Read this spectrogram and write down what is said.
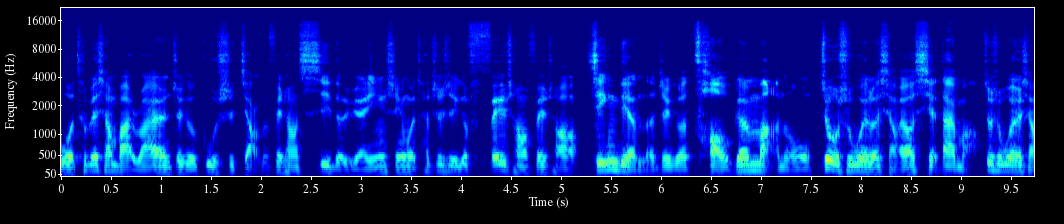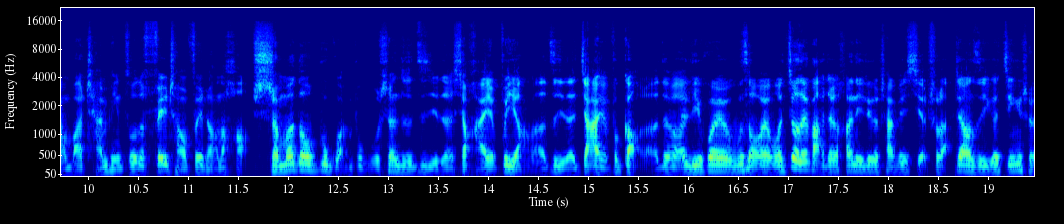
我特别想把 Ryan 这个故事讲得非常细的原因，是因为他这是一个非常非常经典的这个草根码农，就是为了想要写代码，就是为了想把产品做得非常非常的好，什么都不管不顾，甚至自己的小孩也不养了，自己的家也不搞了，对吧？离婚无所谓，我就得把这个 Honey 这个产品写出来，这样子一个精神。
